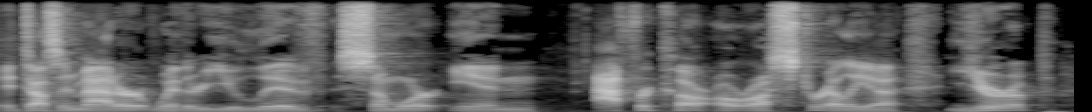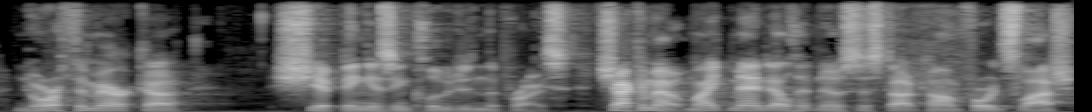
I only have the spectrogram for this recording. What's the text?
It doesn't matter whether you live somewhere in Africa or Australia, Europe, North America. Shipping is included in the price. Check them out, MikeMandelHypnosis.com forward slash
